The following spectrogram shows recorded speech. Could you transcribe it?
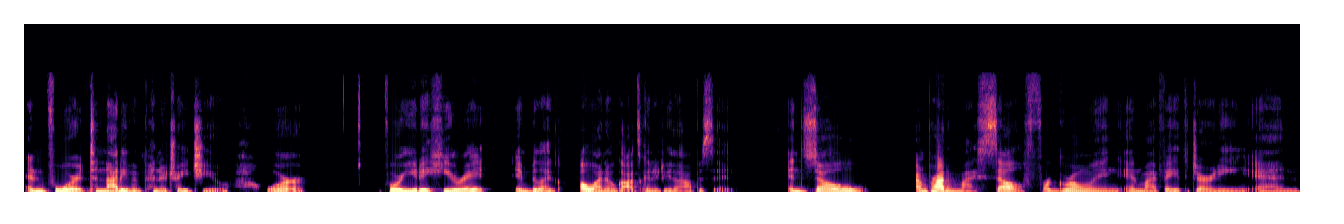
and for it to not even penetrate you or for you to hear it and be like, "Oh, I know God's going to do the opposite." And so I'm proud of myself for growing in my faith journey and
